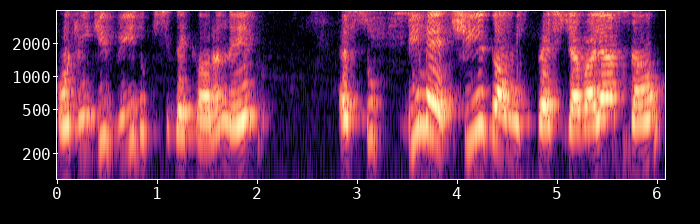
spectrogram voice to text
onde o indivíduo que se declara negro é submetido a uma espécie de avaliação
